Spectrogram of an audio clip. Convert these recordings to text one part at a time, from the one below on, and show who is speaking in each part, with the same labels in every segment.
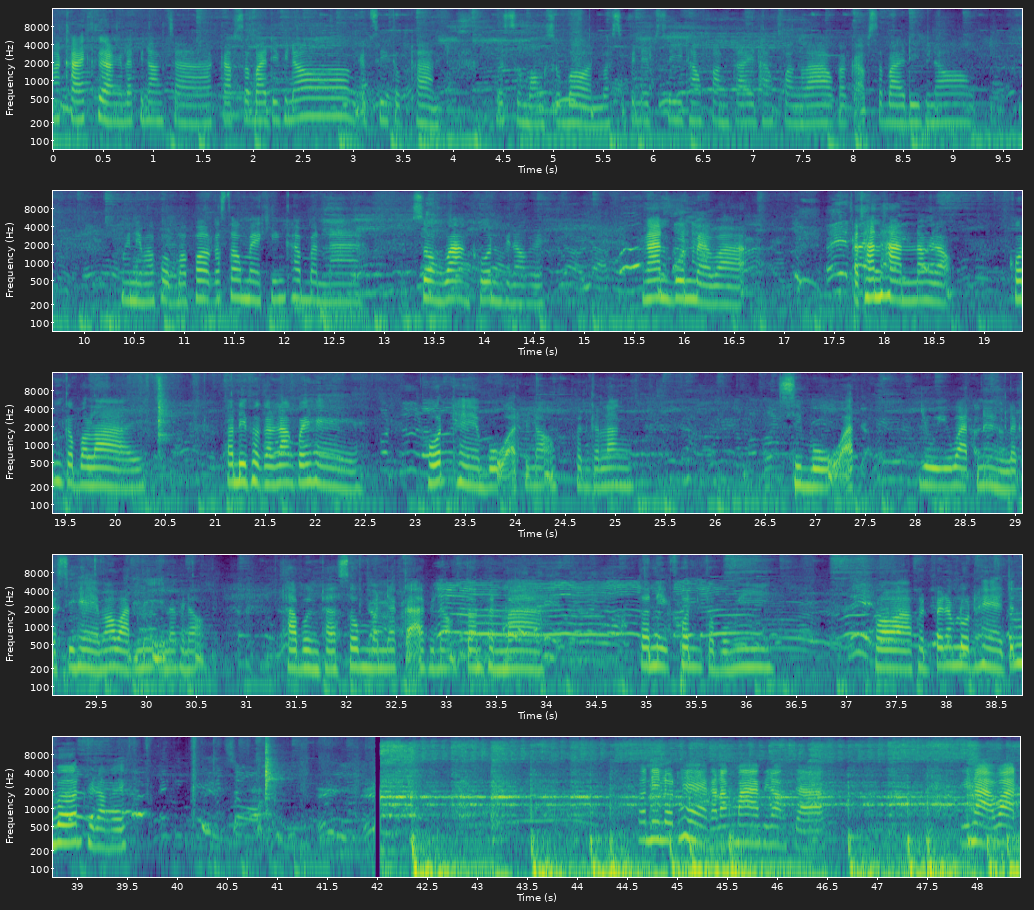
Speaker 1: มาขายเครื่องแล้วพี่น้องจ้ากลับสบายดีพี่น้อง FC ทุกท่านเพื่อสมองสุบอนว่าสิเป็น FC ทางฝั่งไทยทางฝั่งลาวก็กลับสบายดีพี่น้องเมื่อนี้มาพบมาพ่อก็ต้องแม่คิงคำบรรณาส่วงว่างคนพี่น้องเลยงานบุญแบบว่ากระทันหันเนาะพี่น้องคนกับบลาย ตอนนี้เพิ่นกำลังไปแห่โพสแห่บวชพี่น้องเพิ่นกำลังสิบวช อยู่อีกวัดหนึ่งแล้วก็สิแห่มาวัดนี้นะพี่น้องถ้าเบิ่งถ้าส้มบรรยากาศพี่น้องตอนเพิ่นมา ตอนนี้คนกับบ่มีเพราะว่าเพิ่นไปนำรถแห่จนเวิร์ดพี่น้องเอ้ยตอนนี้รถแห่กำลังมาพี่น้องจ้าอยู่หน้าวัด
